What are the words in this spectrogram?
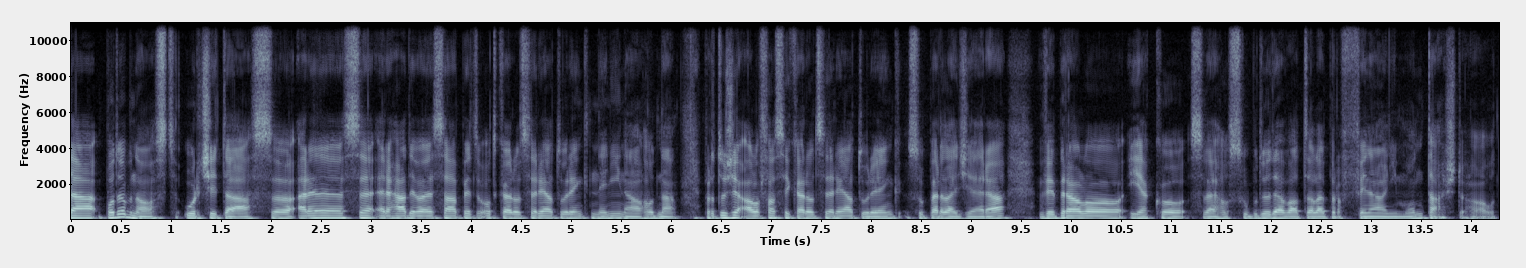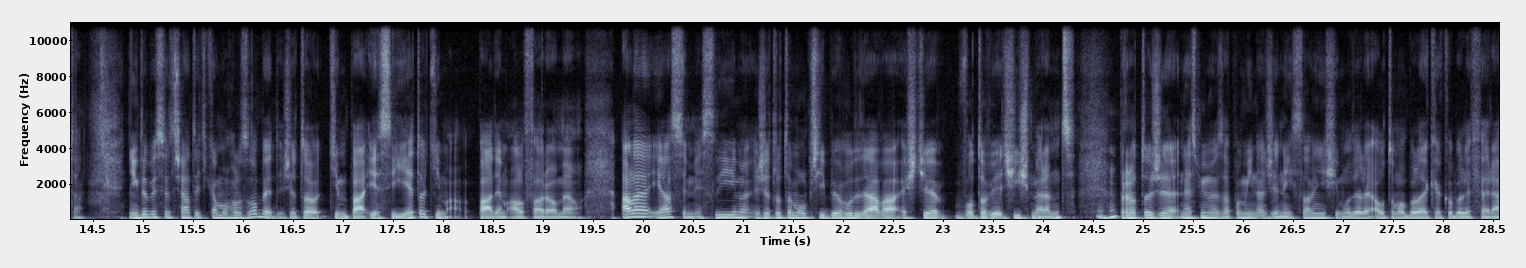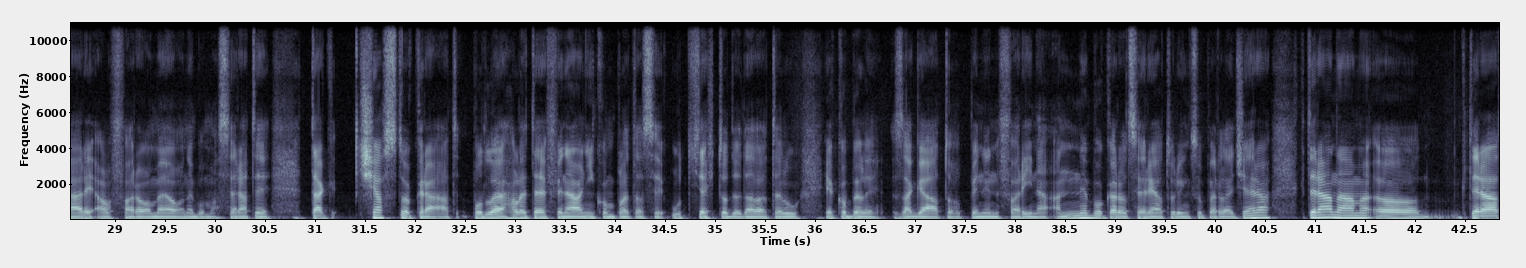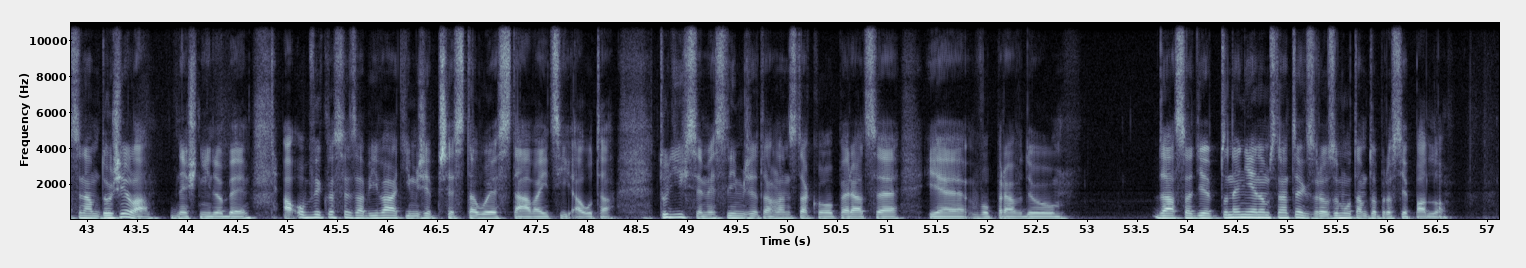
ta podobnost určitá s RS RH95 opět od karoceria Touring není náhodná, protože Alfa si karoceria Touring Superleggera vybralo jako svého subdodavatele pro finální montáž toho auta. Někdo by se třeba teďka mohl zlobit, že to tím pá, jestli je to tím pádem Alfa Romeo, ale já si myslím, že to tomu příběhu dodává ještě o to větší šmrnc, mm-hmm. protože nesmíme zapomínat, že nejslavnější modely automobilek, jako byly Ferrari, Alfa Romeo nebo Maserati, tak častokrát podléhaly té finální kompletaci u těchto dodavatelů, jako byly Zagato, Pininfarina a nebo karoceria Touring Superleggera, která, nám, uh, která se nám dožila dnešní doby a obvykle se zabývá tím, že přestavuje stávající auta. Tudíž si myslím, že tahle kooperace je opravdu v zásadě, to není jenom snad jak z rozumu, tam to prostě padlo.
